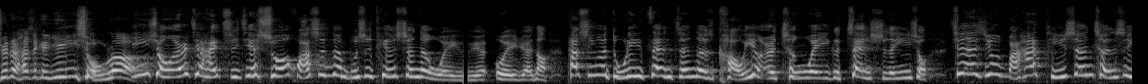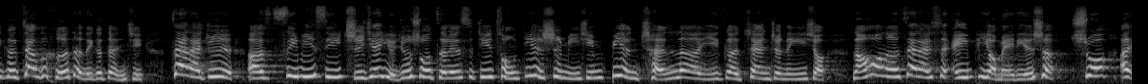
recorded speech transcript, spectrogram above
觉得他是个英雄了，英雄，而且还直接说华盛顿不是天生的伟人伟人哦，他是因为独立战争的考验而成为一个战时的英雄。现在就把他提升成是一个这样子何等的一个等级。再来就是呃，CBC 直接也就是说泽连斯基从电视明星变成了一个战争的英雄。然后呢，再来是 AP 哦，美联社说，哎，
